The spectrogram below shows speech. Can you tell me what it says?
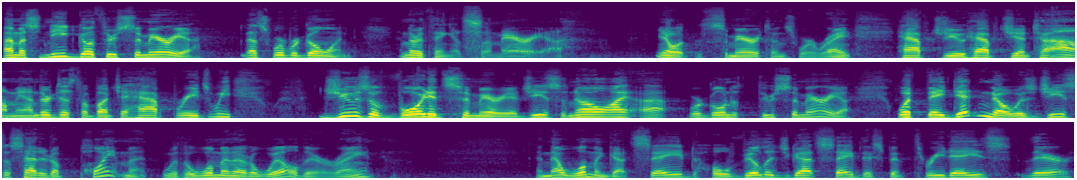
I must need go through Samaria. That's where we're going. And they're thinking, Samaria. You know what the Samaritans were, right? Half Jew, half Gentile. Oh, man, they're just a bunch of half breeds. We, Jews avoided Samaria. Jesus said, No, I, I, we're going through Samaria. What they didn't know was Jesus had an appointment with a woman at a well there, right? And that woman got saved. The whole village got saved. They spent three days there.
